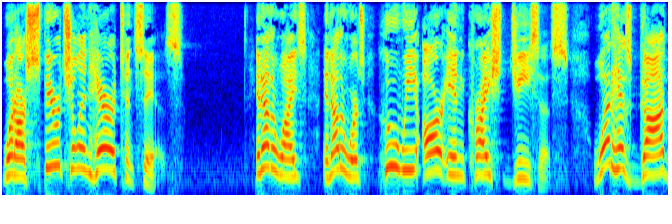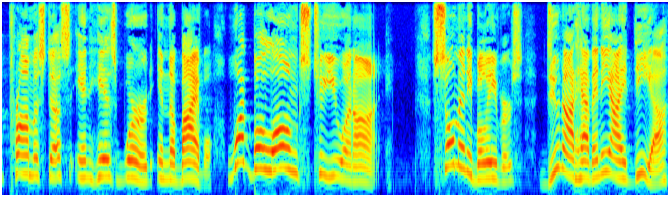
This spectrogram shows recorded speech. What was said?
what our spiritual inheritance is. In other words, in other words, who we are in Christ Jesus. What has God promised us in His Word in the Bible? What belongs to you and I? So many believers do not have any idea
